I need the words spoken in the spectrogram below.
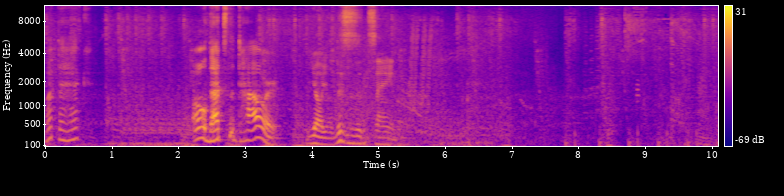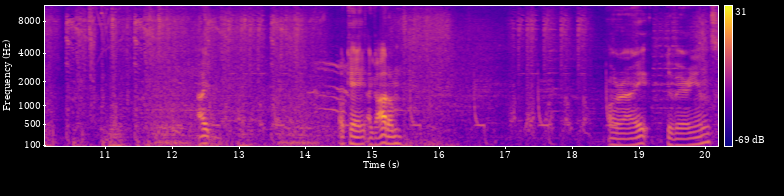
What the heck? Oh, that's the tower. Yo, yo, this is insane. I... Okay, I got him. Alright, Devarians.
